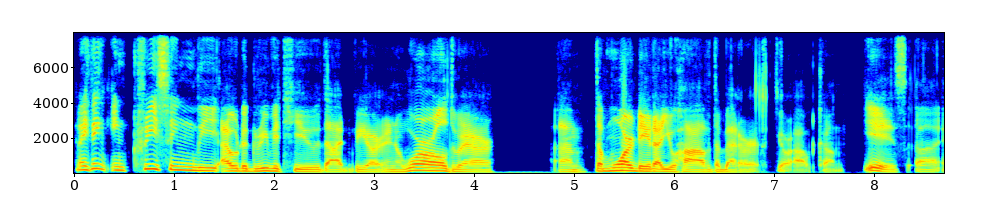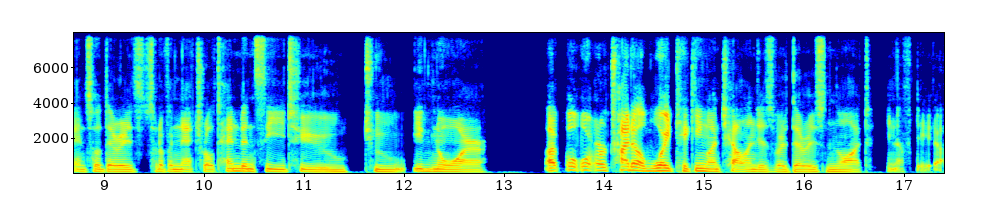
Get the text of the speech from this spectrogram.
And I think increasingly, I would agree with you that we are in a world where um, the more data you have, the better your outcome is. Uh, and so there is sort of a natural tendency to to ignore uh, or, or, try to avoid taking on challenges where there is not enough data.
